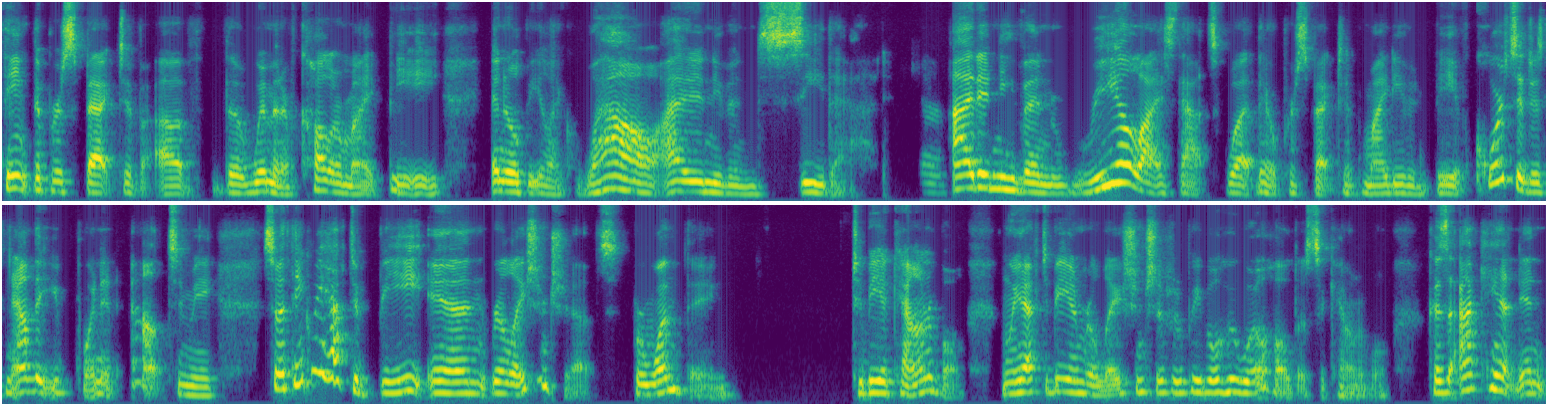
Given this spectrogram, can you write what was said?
think the perspective of the women of color might be and it'll be like wow i didn't even see that Sure. I didn't even realize that's what their perspective might even be. Of course, it is now that you pointed out to me. So I think we have to be in relationships for one thing to be accountable. We have to be in relationships with people who will hold us accountable. Because I can't, and,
